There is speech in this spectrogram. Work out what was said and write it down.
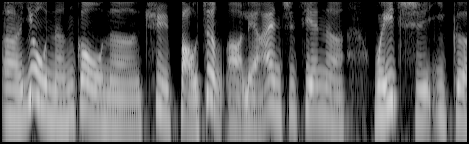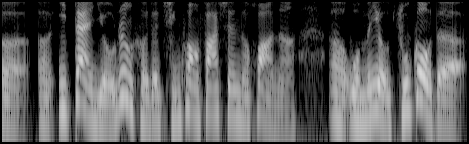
呃，又能够呢去保证啊，两岸之间呢维持一个呃，一旦有任何的情况发生的话呢，呃，我们有足够的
